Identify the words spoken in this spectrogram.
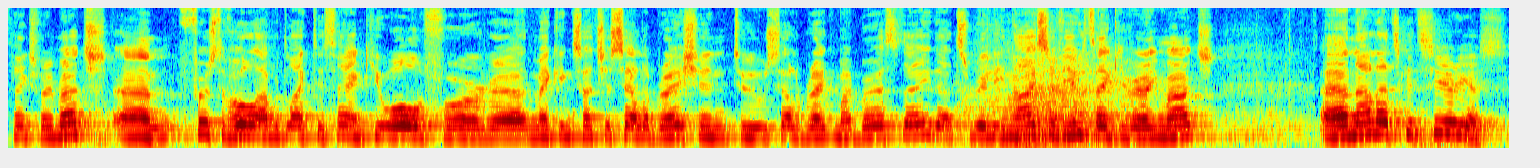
Thanks very much. Um, first of all, I would like to thank you all for uh, making such a celebration to celebrate my birthday. That's really nice of you. Thank you very much. Uh, now let's get serious.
